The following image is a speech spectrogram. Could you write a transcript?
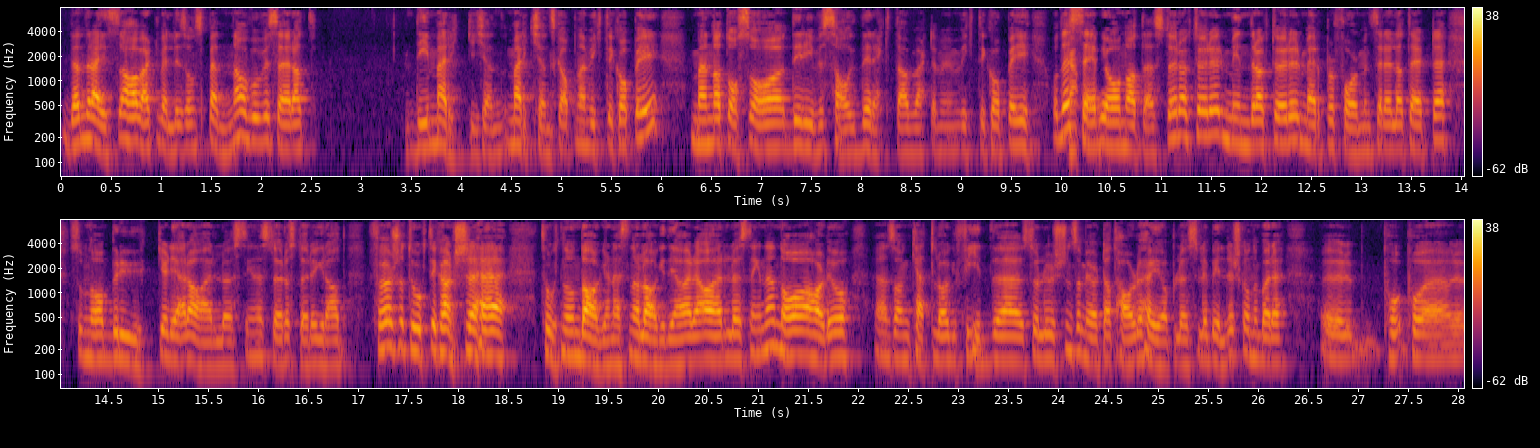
den reisa har vært veldig sånn spennende, og hvor vi ser at de merkekjennskapene er en viktig copy, men at også drive salg direkte har vært en viktig copy. Og det ja. ser vi òg nå at det er større aktører, mindre aktører, mer performance-relaterte, som nå bruker de her AR-løsningene i større og større grad. Før så tok det kanskje tok noen dager nesten å lage de her AR-løsningene. Nå har du jo en sånn catalog feed eh, solution som gjør at har du høyoppløselige bilder, så kan du bare uh, på, på, uh,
